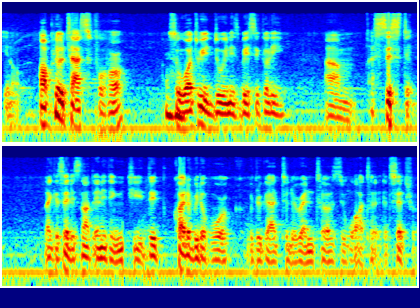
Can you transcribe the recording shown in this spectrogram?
you know, uphill task for her. Mm-hmm. So what we're doing is basically um, assisting. Like I said, it's not anything. She did quite a bit of work with regard to the rentals, the water, etc.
